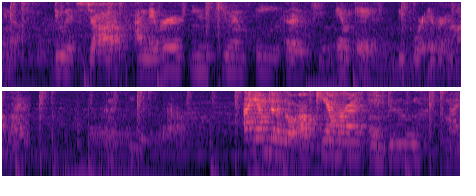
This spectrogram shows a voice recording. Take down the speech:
you know, do its job. I never used QMC, uh, QMS before ever in my life. I'm gonna see what it's about. I am gonna go off camera and do my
